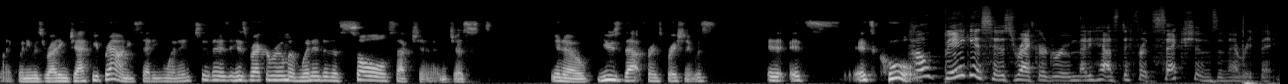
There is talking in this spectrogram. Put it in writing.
Like when he was writing Jackie Brown, he said he went into the, his record room and went into the soul section and just you know, use that for inspiration. It was, it, it's, it's cool. How big is his record room that he has different sections and everything?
